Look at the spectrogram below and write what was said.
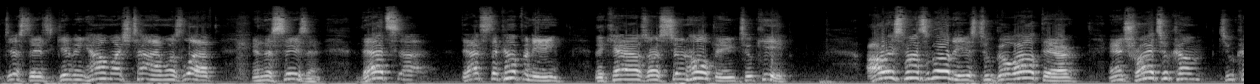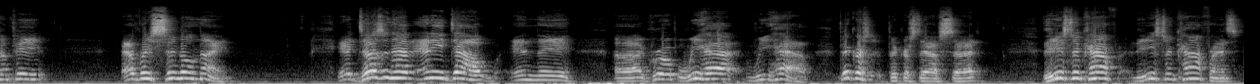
distance, giving how much time was left in the season. That's uh, that's the company the Cavs are soon hoping to keep. Our responsibility is to go out there and try to come to compete every single night. It doesn't have any doubt in the uh, group we have. We have Bicker, Bickerstaff said the Eastern Conf- the Eastern Conference.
